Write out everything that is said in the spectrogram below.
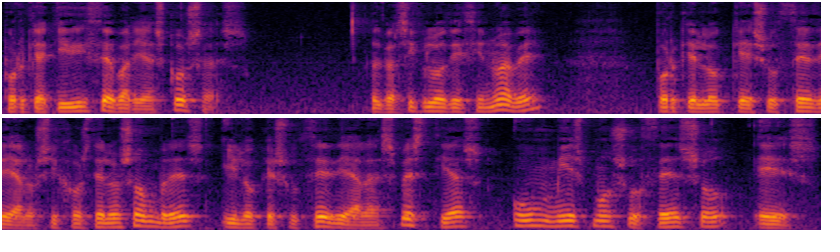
porque aquí dice varias cosas. El versículo 19, porque lo que sucede a los hijos de los hombres y lo que sucede a las bestias, un mismo suceso es.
